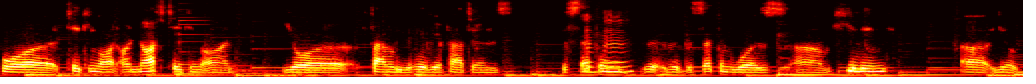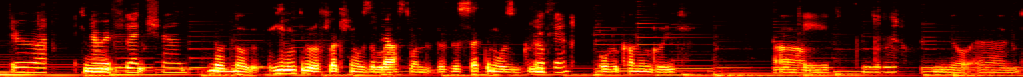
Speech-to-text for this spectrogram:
for taking on or not taking on your family behavior patterns the 2nd the, the, the second was um, healing uh, you know Through right. Through, A reflection. no no healing through reflection was the last one the, the second was grief Okay. overcoming grief um, Indeed. You know, and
